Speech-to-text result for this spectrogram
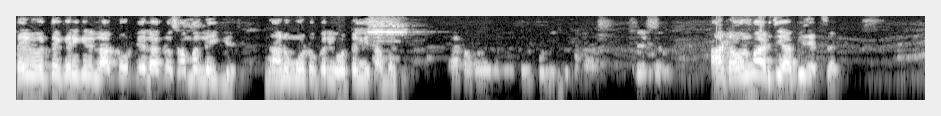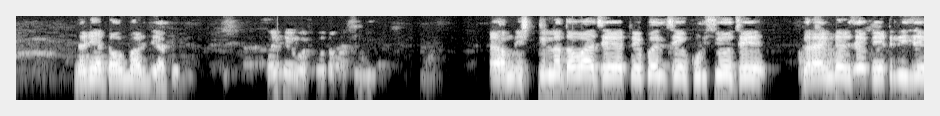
ત્રણ વખતે કરી કરી લાખ દોઢ બે લાખનો સામાન લઈ ગયો છે નાનું મોટું કરી હોટલની સામાન છે આ ટાઉનમાં અરજી આપી છે સર નડિયાદ ટાઉનમાં અરજી આપેલી આમ સ્ટીલના તવા છે, ટેબલ છે, ખુરશીઓ છે, ગ્રાઇન્ડર છે, બેટરી છે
